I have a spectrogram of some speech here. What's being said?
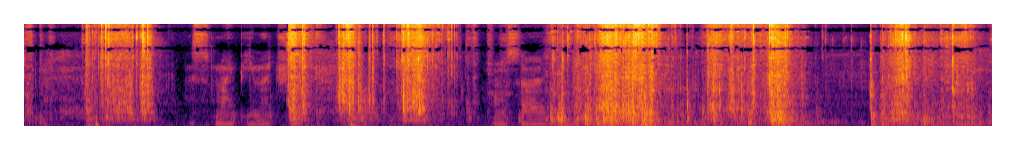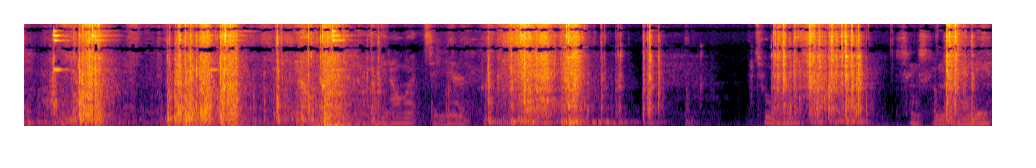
one? This might be metric. On size. You know what? It's in here. Tools. These things come in handy.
